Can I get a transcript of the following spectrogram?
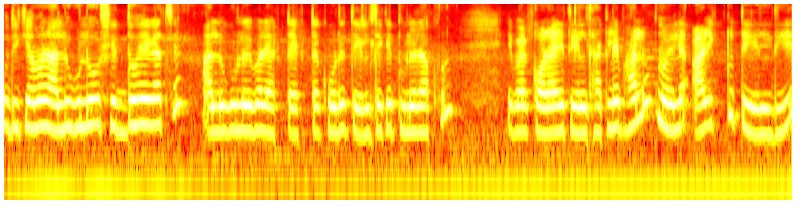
ওদিকে আমার আলুগুলোও সেদ্ধ হয়ে গেছে। আলুগুলো এবার একটা একটা করে তেল থেকে তুলে রাখুন। এবার কড়াইয়ে তেল থাকলে ভালো, নইলে আর একটু তেল দিয়ে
